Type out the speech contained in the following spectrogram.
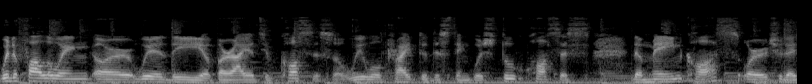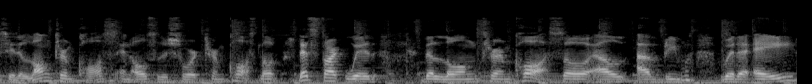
with the following or with the variety of causes. So we will try to distinguish two causes, the main cause, or should I say the long-term cause, and also the short-term cause. Let's start with the long-term cause. So I'll abbreviate with an A,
